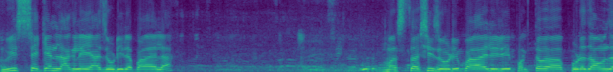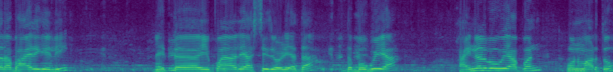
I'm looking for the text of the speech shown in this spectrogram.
वीस सेकंड लागले या जोडीला पळायला. मस्त अशी जोडी पळालेली फक्त पुढे जाऊन जरा बाहेर गेली. नाही तर ही पण आली असती जोडी आता. तर बघूया. फायनल बघूया आपण कोण मारतो.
